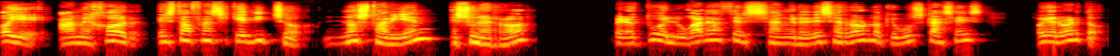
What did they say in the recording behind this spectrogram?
oye, a lo mejor esta frase que he dicho no está bien, es un error, pero tú en lugar de hacer sangre de ese error, lo que buscas es, oye Roberto,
